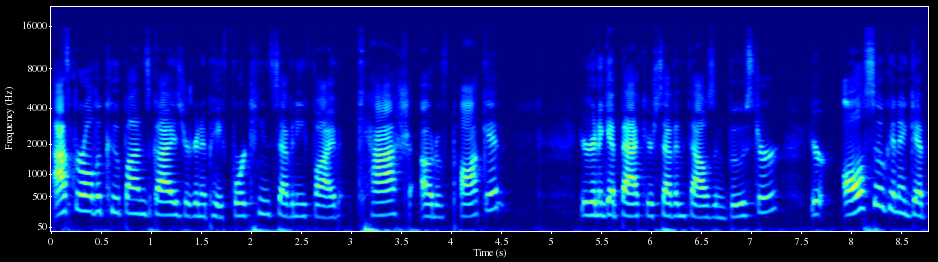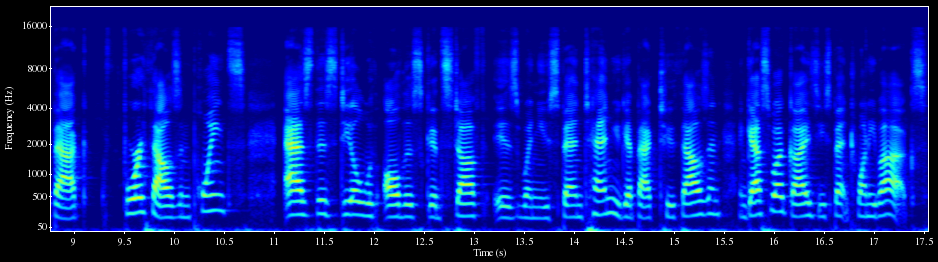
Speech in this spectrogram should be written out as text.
After all the coupons, guys, you're going to pay $14.75 cash out of pocket. You're going to get back your 7,000 booster. You're also going to get back 4,000 points. As this deal with all this good stuff is when you spend 10 you get back 2000 and guess what guys? You spent 20 bucks.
